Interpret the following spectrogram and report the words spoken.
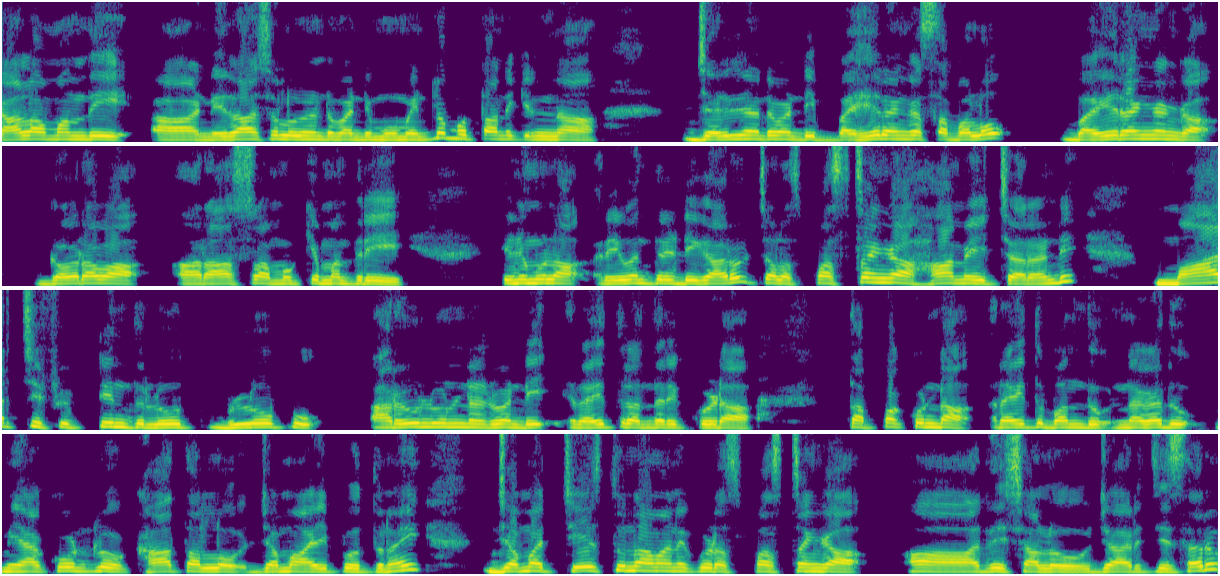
చాలా మంది ఆ, నిరాశలో ఉన్నటువంటి మూమెంట్లో మొత్తానికి నిన్న జరిగినటువంటి బహిరంగ సభలో బహిరంగంగా గౌరవ ఆ, రాష్ట్ర ముఖ్యమంత్రి ఇనుముల రేవంత్ రెడ్డి గారు చాలా స్పష్టంగా హామీ ఇచ్చారండి. మార్చి ఫిఫ్టీన్త్ లోపు అరువులు ఉన్నటువంటి రైతులందరికీ కూడా తప్పకుండా రైతు బంధు నగదు మీ అకౌంట్లో ఖాతాల్లో జమ అయిపోతున్నాయి. జమ చేస్తున్నామని కూడా స్పష్టంగా ఆదేశాలు జారీ చేశారు.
